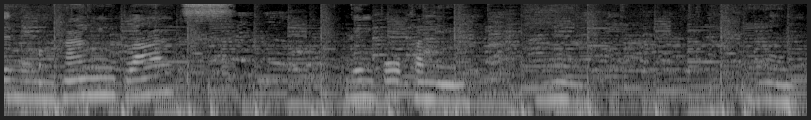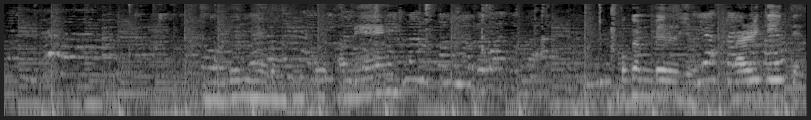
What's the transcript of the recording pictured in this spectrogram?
Then may mga hanging plants. Din po kami. Ayan. Ayan. And then meron din po kami bougainvillea. Variegated.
